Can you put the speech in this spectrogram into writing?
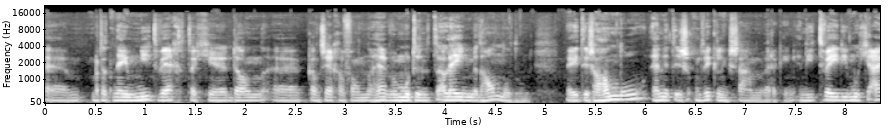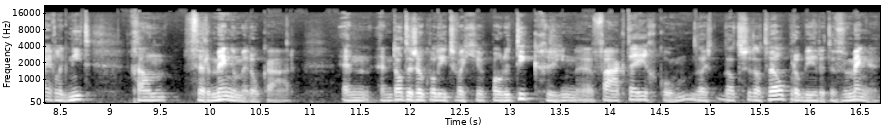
Um, maar dat neemt niet weg dat je dan kan zeggen van hè, we moeten het alleen met handel doen. Nee, het is handel en het is ontwikkelingssamenwerking. En die twee die moet je eigenlijk niet gaan vermengen met elkaar. En, en dat is ook wel iets wat je politiek gezien uh, vaak tegenkomt, dat, dat, ze dat wel proberen te vermengen.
